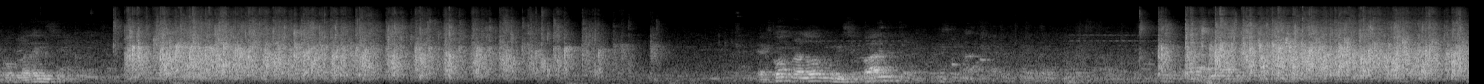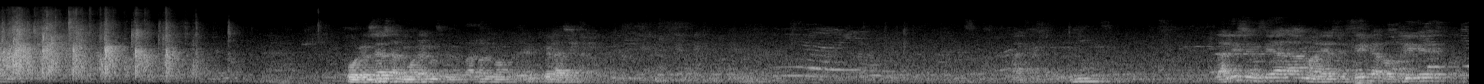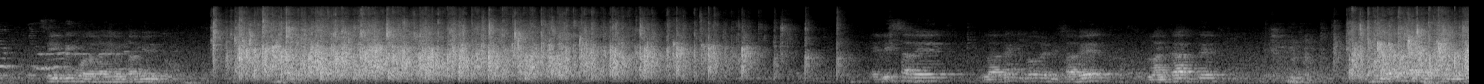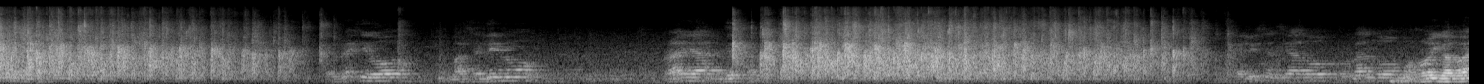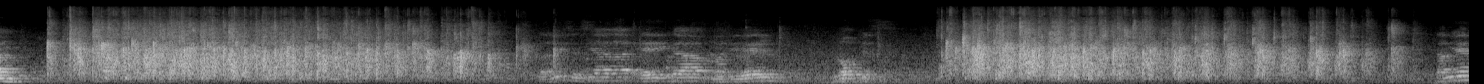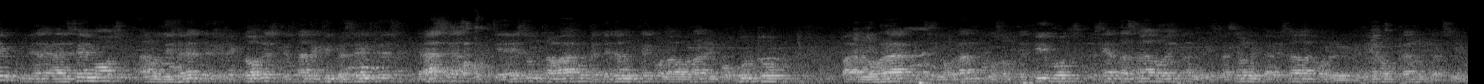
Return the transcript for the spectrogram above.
El Contralor Municipal, Julio César Moreno, se me paró el nombre, ¿eh? gracias. La licenciada María Cecilia Rodríguez, síndico del ayuntamiento. Elizabeth, la rectora Elizabeth Blancarte, el regidor Marcelino Raya Mesa. El licenciado Orlando Morroy Galván. La licenciada Erika Maribel López. También le agradecemos a los diferentes directores que están aquí presentes. Gracias porque es un trabajo que tenemos que colaborar en conjunto para lograr, lograr los objetivos que se ha trazado esta administración encabezada por el ingeniero Carlos García.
